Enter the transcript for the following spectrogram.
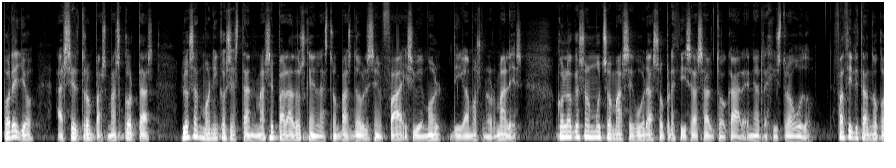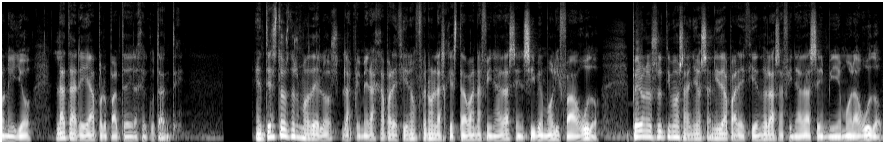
Por ello, al ser trompas más cortas, los armónicos están más separados que en las trompas dobles en Fa y Si bemol, digamos normales, con lo que son mucho más seguras o precisas al tocar en el registro agudo, facilitando con ello la tarea por parte del ejecutante. Entre estos dos modelos, las primeras que aparecieron fueron las que estaban afinadas en si bemol y fa agudo, pero en los últimos años han ido apareciendo las afinadas en mi bemol agudo,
